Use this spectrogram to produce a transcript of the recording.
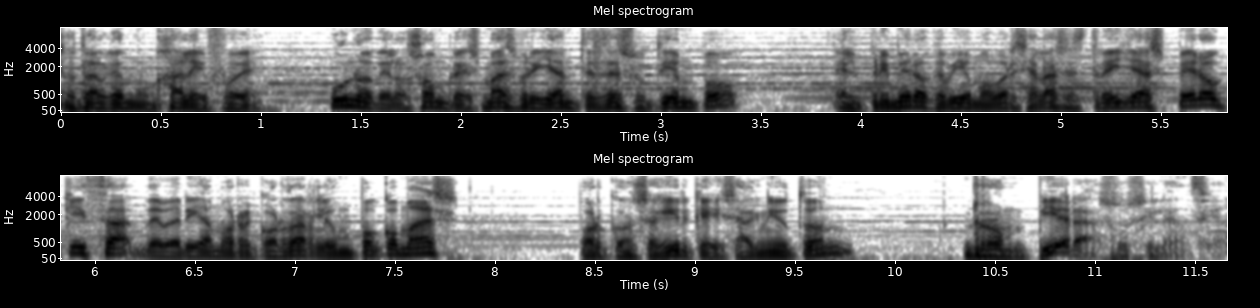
Total, Edmund Halley fue uno de los hombres más brillantes de su tiempo, el primero que vio moverse a las estrellas, pero quizá deberíamos recordarle un poco más por conseguir que Isaac Newton rompiera su silencio.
